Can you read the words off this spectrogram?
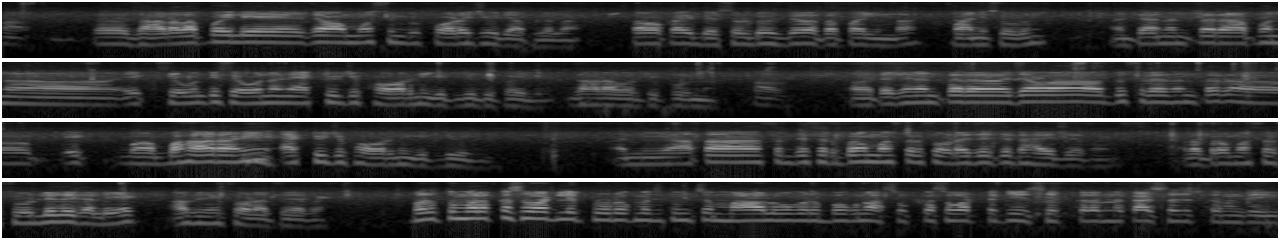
हा. तर झाडाला पहिले जेव्हा मोसंबी फोडायची होती आपल्याला तेव्हा काही बेसल डोस दिला होता पहिल्यांदा पाणी सोडून आणि त्यानंतर आपण अं, एक सेवन्टी सेवन आणि ॲक्टिव्हची फवारणी घेतली होती पहिली झाडावरती पूर्ण हा. अं, त्याच्यानंतर अं, जेव्हा दुसऱ्यानंतर अं, एक ब- बहार आणि ॲक्टिव्हची फवारणी घेतली होती आणि आता सध्या सर ब्रह्मास्त्र सोडायचे याच्यात आहेत आता आता ब्रह्मास्त्र सोडलेले झाले एक अजून एक सोडायचं आहे आता बरं तुम्हाला कसं वाटले प्रोडक्ट म्हणजे तुमचे माल वगैरे बघून असं कसं वाटतं की शेतकऱ्यांना काय सजेस्ट करणं काही?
